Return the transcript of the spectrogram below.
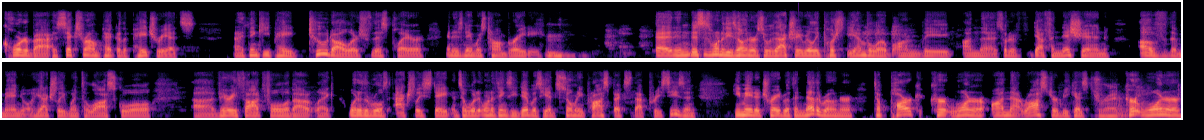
quarterback, a six round pick of the Patriots. And I think he paid two dollars for this player and his name was Tom Brady. Mm. And, and this is one of these owners who has actually really pushed the envelope on the on the sort of definition of the manual. He actually went to law school, uh, very thoughtful about like what do the rules actually state. And so what, one of the things he did was he had so many prospects that preseason. He made a trade with another owner to park Kurt Warner on that roster because right. Kurt Warner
